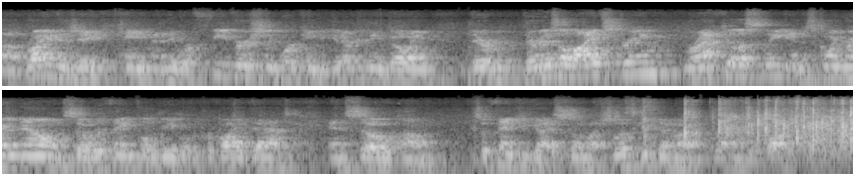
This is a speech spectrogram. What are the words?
uh, Brian and Jake came and they were feverishly working to get everything going. There, there is a live stream, miraculously, and it's going right now, and so we're thankful to be able to provide that. And so, um, so thank you guys so much. So let's give them a round of applause.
